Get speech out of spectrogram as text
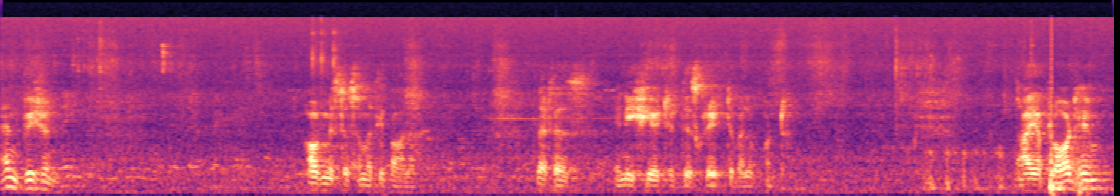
and vision of Mr. Sumathipala that has initiated this great development. I applaud him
